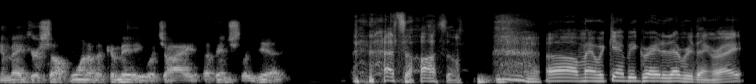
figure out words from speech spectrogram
and make yourself one of a committee, which I eventually did. that's awesome. Oh man, we can't be great at everything, right?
